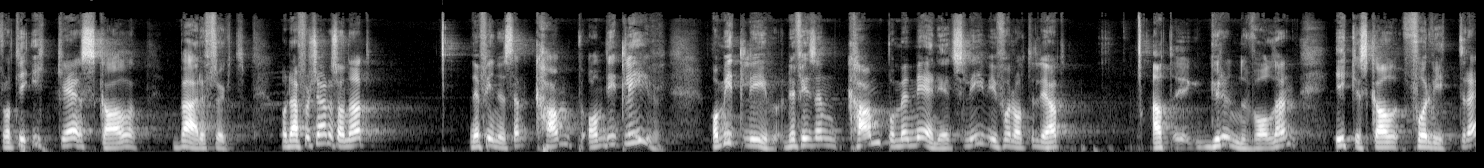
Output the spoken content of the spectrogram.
for at de ikke skal bære frukt. Og Derfor er det sånn at det finnes en kamp om ditt liv og mitt liv. Det finnes en kamp om en menighetsliv i forhold til det at, at grunnvollen ikke skal forvitre.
